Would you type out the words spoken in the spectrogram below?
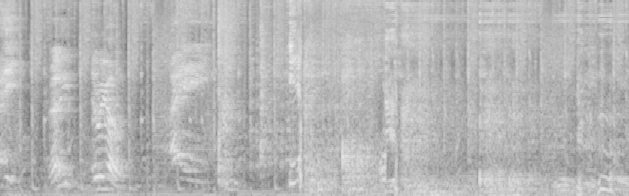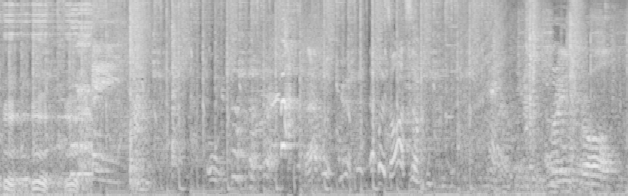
Hey. Ready? Here we go. Hey. That was good. That was awesome. All. Salt.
